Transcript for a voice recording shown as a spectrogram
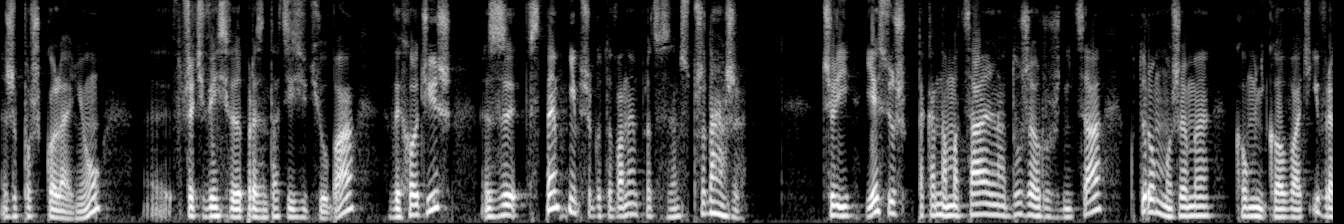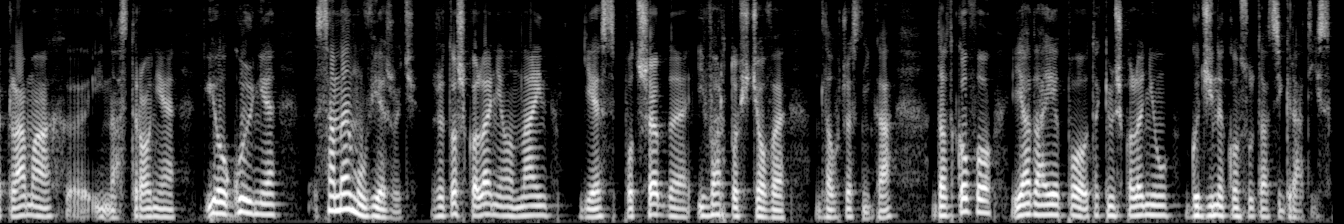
że po szkoleniu, e, w przeciwieństwie do prezentacji z YouTube'a, wychodzisz z wstępnie przygotowanym procesem sprzedaży. Czyli jest już taka namacalna, duża różnica, którą możemy komunikować i w reklamach, i na stronie, i ogólnie samemu wierzyć, że to szkolenie online jest potrzebne i wartościowe dla uczestnika. Dodatkowo ja daję po takim szkoleniu godzinę konsultacji gratis.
